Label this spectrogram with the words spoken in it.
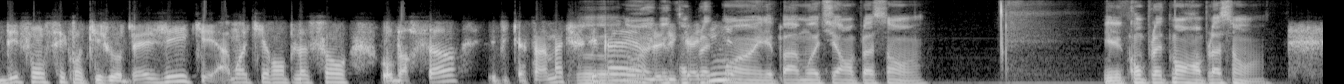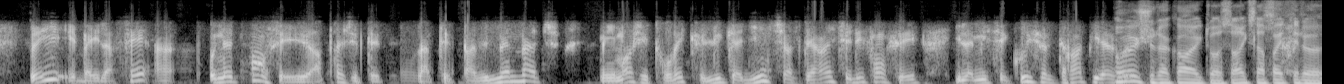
défoncer quand il joue au PSG, qui est à moitié remplaçant au Barça, et puis qui a fait un match Euh, super, non, le il est Lucas Digne. complètement, hein, il est pas à moitié remplaçant. hein. Il est complètement remplaçant. hein. Oui, et ben il a fait un. Honnêtement, c'est après j'ai peut-être, on n'a peut-être pas vu le même match, mais moi j'ai trouvé que Lucas Digne sur le terrain il s'est défoncé. Il a mis ses couilles sur le terrain puis il a joué. Oui, je suis d'accord avec toi. C'est vrai que ça n'a pas été le.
